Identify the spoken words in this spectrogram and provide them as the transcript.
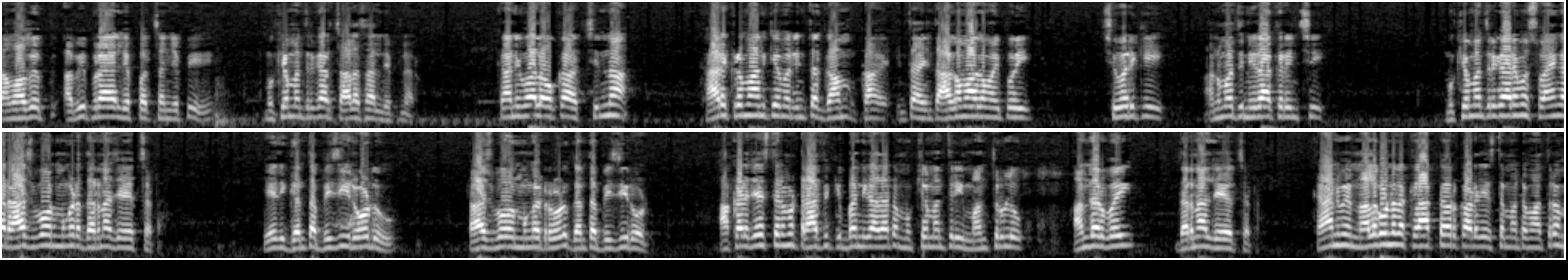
తమ అభి- అభిప్రాయాలు చెప్పొచ్చు అని చెప్పి ముఖ్యమంత్రి గారు చాలాసార్లు చెప్పినారు. కానీ ఇవాళ ఒక చిన్న కార్యక్రమానికే మరి ఇంత గమ్ ఇంత ఇంత ఆగమాగం అయిపోయి చివరికి అనుమతి నిరాకరించి ముఖ్యమంత్రి గారేమో స్వయంగా రాజ్భవన్ ముంగట ధర్నా చేయొచ్చట. ఏది గంత బిజీ రోడ్డు రాజ్భవన్ ముంగట రోడ్డు గంత బిజీ రోడ్ అక్కడ చేస్తేనేమో ట్రాఫిక్ ఇబ్బంది కాదట ముఖ్యమంత్రి మంత్రులు అందరు పోయి ధర్నాలు చేయొచ్చట. కానీ మేము నల్గొండల క్లాక్ టవర్ కాడ చేస్తామంటే మాత్రం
